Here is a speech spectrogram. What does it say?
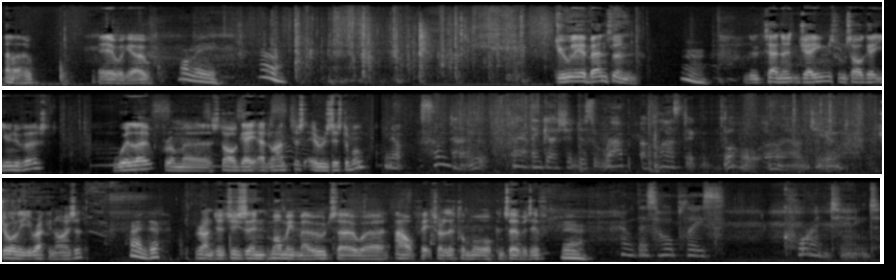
Hello. Here we go. mummy. Oh, Julia Benson. Hmm. Lieutenant James from Stargate Universe. Willow from uh, Stargate Atlantis Irresistible. You know, sometimes I think I should just wrap a plastic bubble around you. Surely you recognise her. kind of. Granted, she's in mommy mode, so uh, outfits are a little more conservative. Yeah. Have this whole place quarantined.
